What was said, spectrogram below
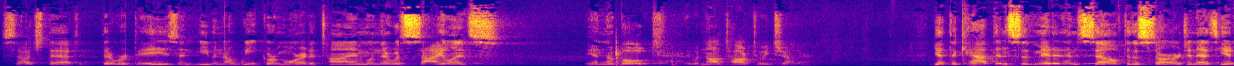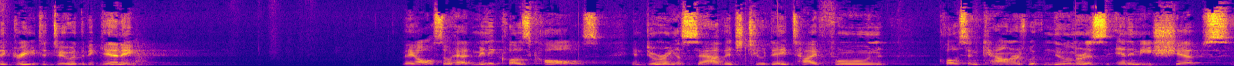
such that there were days and even a week or more at a time when there was silence in the boat. They would not talk to each other. Yet the captain submitted himself to the sergeant as he had agreed to do at the beginning. They also had many close calls, enduring a savage two day typhoon, close encounters with numerous enemy ships,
